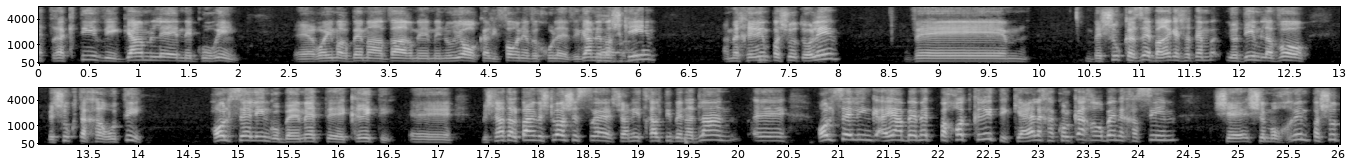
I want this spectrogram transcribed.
אטרקטיבי גם למגורים, אה, רואים הרבה מעבר מניו יורק, קליפורניה וכולי, וגם נכון. למשקיעים, המחירים פשוט עולים, ובשוק כזה, ברגע שאתם יודעים לבוא בשוק תחרותי, wholesaling הוא באמת אה, קריטי. בשנת 2013, כשאני התחלתי בנדל"ן, wholesaling אה, היה באמת פחות קריטי, כי היה לך כל כך הרבה נכסים ש, שמוכרים פשוט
